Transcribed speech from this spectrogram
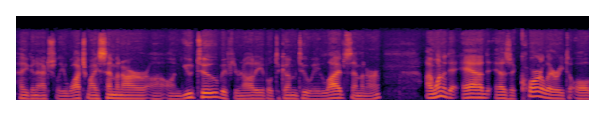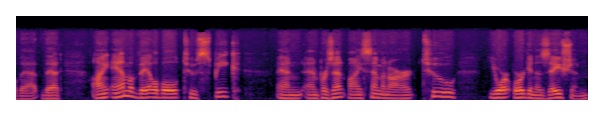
how you can actually watch my seminar uh, on YouTube if you're not able to come to a live seminar. I wanted to add as a corollary to all that that I am available to speak and and present my seminar to your organization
